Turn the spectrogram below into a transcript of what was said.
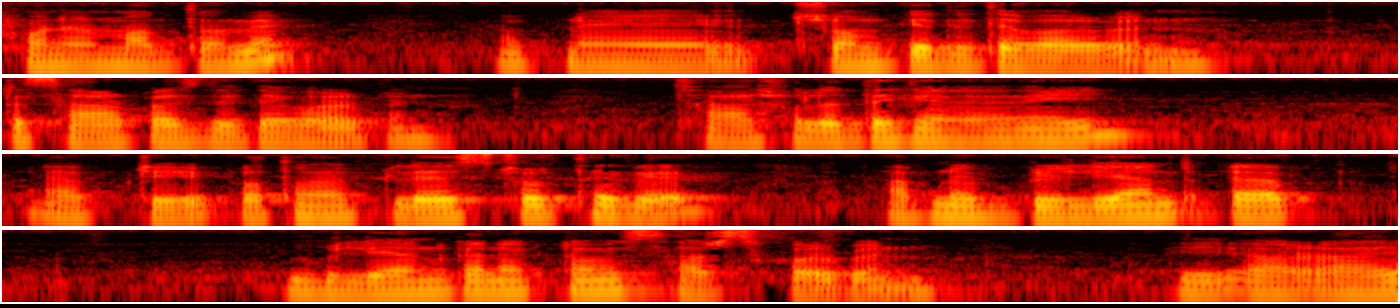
ফোনের মাধ্যমে আপনি চমকে দিতে পারবেন, একটা সারপ্রাইজ দিতে পারবেন। আচ্ছা আসলে দেখে নেন এই অ্যাপটি প্রথমে প্লে স্টোর থেকে আপনি ব্রিলিয়ান্ট অ্যাপ ব্রিলিয়ান্ট কানেক্ট নামে সার্চ করবেন বিআরআই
